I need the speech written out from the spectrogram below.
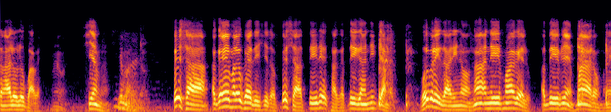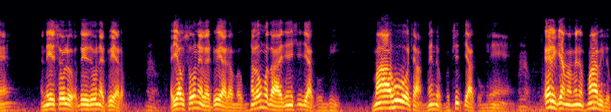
ဒနာလုံးလုံးပါပဲမှန်ပါရှင်းမလားရှင်းပါဗျာပစ္စာအကဲမလောက်ခဲ့သည်ရှိတော့ပစ္စာသေတဲ့အခါကသေကံနိကြမယ်ဝိပရိသရင်တော့ငါအနေမှားခဲ့လို့အသေးဖြင့်မှားရတော့မယ်အနေဆိုးလို့အသေးဆိုးနဲ့တွေ့ရတော့မယ်အရောက်ဆိုးနဲ့လည်းတွေ့ရတော့မဟုတ်ဘူးနှလုံးမသာခြင်းရှိကြကုန်သည်မာဟုဝထမင်းတို့မဖြစ်ကြကုန်လင်အဲ့ဒီကြမှာမင်းတို့မှားပြီလို့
